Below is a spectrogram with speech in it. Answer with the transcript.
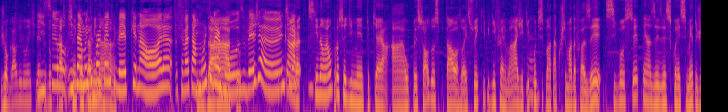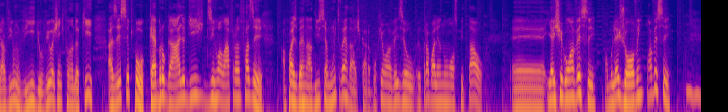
jogar o diluente dentro Isso, do frasco isso sem é muito contaminar. importante ver, porque na hora você vai estar muito Exato. nervoso. Veja E, antes. Cara, se não é um procedimento que a, a- o pessoal do hospital, a sua equipe de enfermagem, a equipe É. multidisciplinar está acostumada a fazer, se você tem às vezes esse conhecimento, já viu um vídeo, viu a gente falando aqui, às vezes você, pô, quebra o galho de desenrolar pra fazer. Rapaz, Bernardo, isso é muito verdade, cara. Porque uma vez eu, eu trabalhando num hospital, é, e aí chegou um AVC. Uma mulher jovem, um AVC. Uhum.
